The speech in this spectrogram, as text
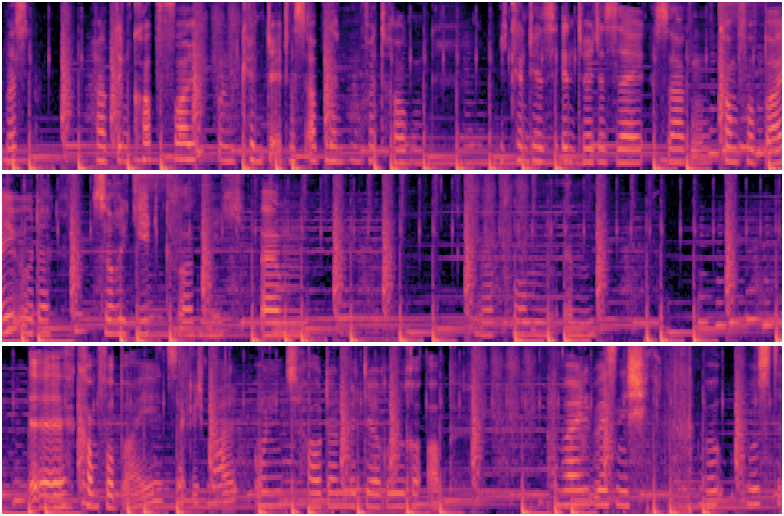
Was? Hab den Kopf voll und könnte etwas ablenken, vertrauen. Ich könnte jetzt entweder sagen, komm vorbei oder sorry, geht gerade nicht. Ähm, ja, komm, ähm, äh, komm vorbei, sag ich mal, und hau dann mit der Röhre ab. Weil, wer es nicht wusste,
